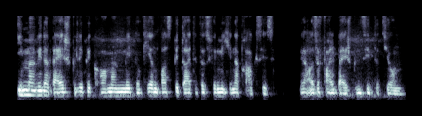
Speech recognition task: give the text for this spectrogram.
immer wieder Beispiele bekommen mit, okay, und was bedeutet das für mich in der Praxis? Ja, also Fallbeispielsituation.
